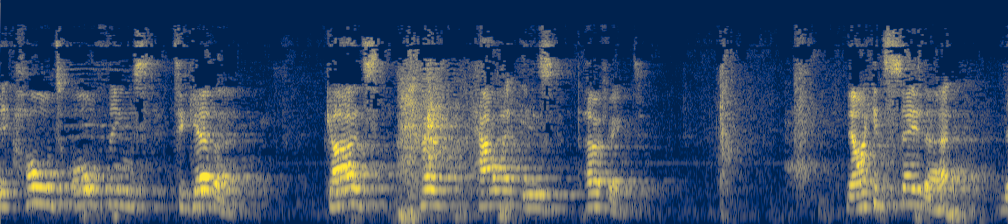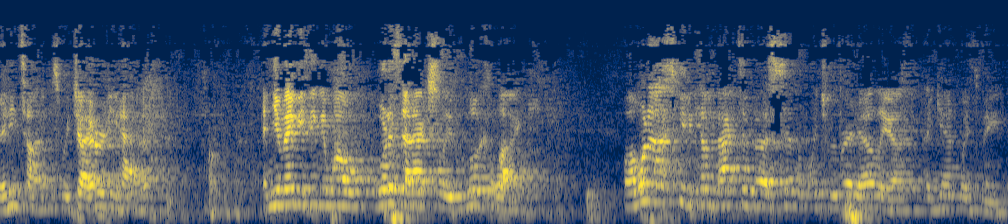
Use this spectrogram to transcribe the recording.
it holds all things together. God's power is perfect. Now I can say that many times, which I already have, and you may be thinking, well, what does that actually look like? Well, I want to ask you to come back to verse 7, which we read earlier, again with me.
